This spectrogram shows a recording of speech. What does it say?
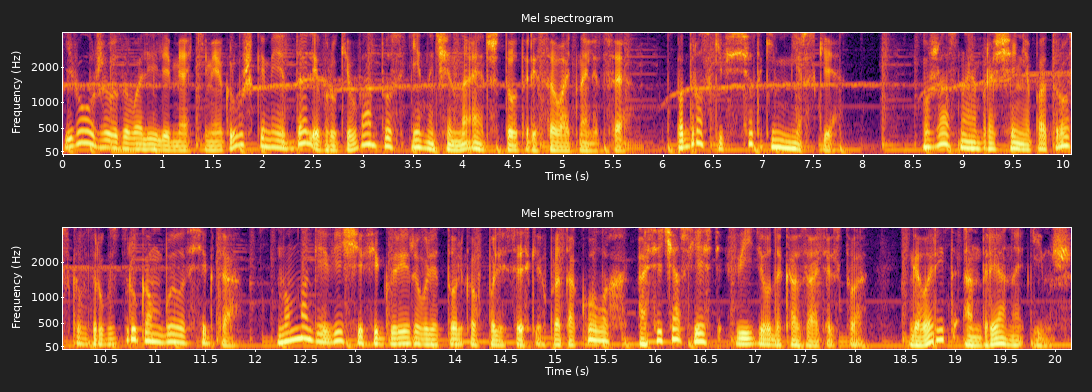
его уже завалили мягкими игрушками, дали в руки вантус и начинает что-то рисовать на лице. Подростки все-таки мерзкие. Ужасное обращение подростков друг с другом было всегда. Но многие вещи фигурировали только в полицейских протоколах, а сейчас есть видеодоказательства, говорит Андриана Имш.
